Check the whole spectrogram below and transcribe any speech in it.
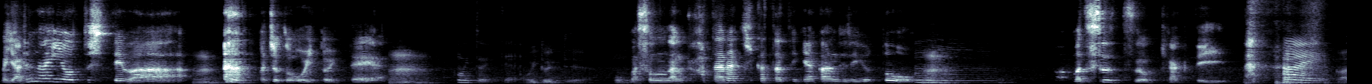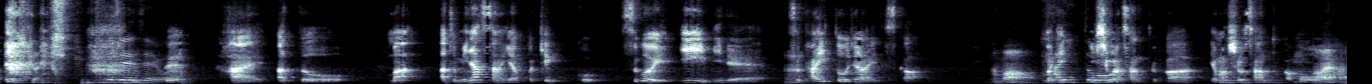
まあ、やる内容としては、うん。まあ、ちょっと置いといて、うん。置いといて。置いといて。まあ、そのなんか働き方的な感じで言うと、うん、ん。まずスーツを着なくていい。はい。まあ確かに。JJ は。ではい、あと、まあ、あと皆さんやっぱ結構すごいいい意味で、うん。そう対等じゃないですか。ままあ、に対等西村さんとか山城さんとかあも、はいはいはい。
